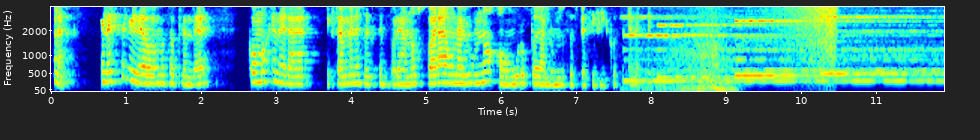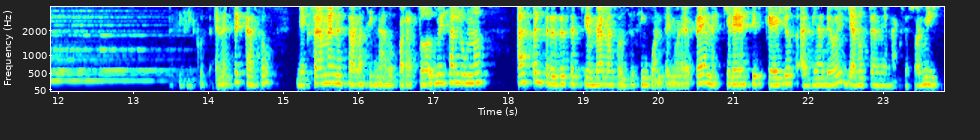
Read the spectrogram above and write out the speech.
Hola, en este video vamos a aprender cómo generar exámenes extemporáneos para un alumno o un grupo de alumnos específicos. En este. En este caso, mi examen estaba asignado para todos mis alumnos hasta el 3 de septiembre a las 11.59 pm. Quiere decir que ellos al día de hoy ya no tienen acceso al mismo.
